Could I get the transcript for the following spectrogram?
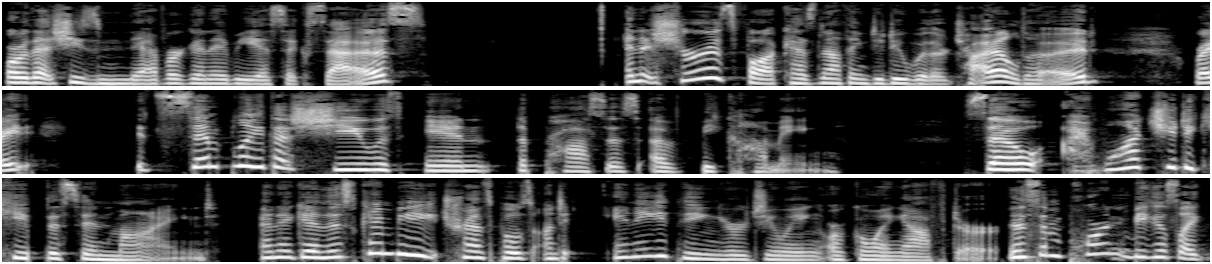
or that she's never going to be a success. And it sure as fuck has nothing to do with her childhood, right? It's simply that she was in the process of becoming. So I want you to keep this in mind. And again, this can be transposed onto anything you're doing or going after. And it's important because like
